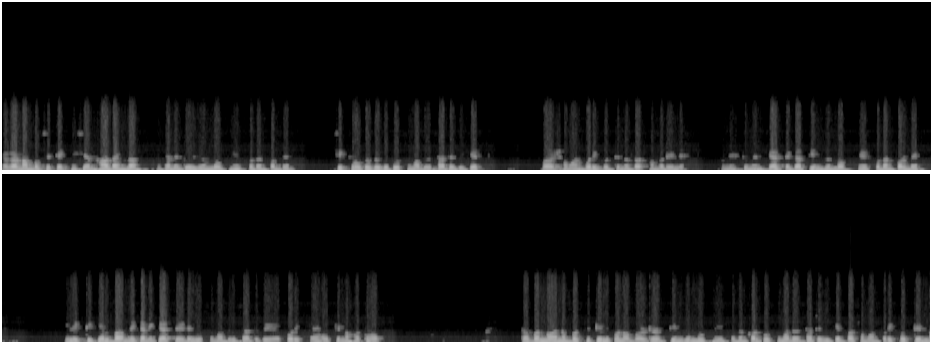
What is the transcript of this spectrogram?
এগারো নম্বর হচ্ছে টেকনিশিয়ান হার্ড অ্যাংলার এখানে দুইজন লোক নিয়োগ প্রদান করবে। শিক্ষাগত যোগ্যতা, উচ্চ মাধ্যমিক সার্টিফিকেট বা সমান পরীক্ষা উত্তীর্ণ। দশ নম্বর ইনস্ট্রুমেন্ট কেয়ারটেকার তিনজন লোক নিয়োগ প্রদান করবে। ইলেকট্রিক্যাল বা মেকানিক্যাল ট্রেডে উচ্চ মাধ্যমিক সার্টিফিকেট পরীক্ষায় উত্তীর্ণ হতে হবে। তারপর নয় নম্বর হচ্ছে টেলিফোন অপারেটর তিনজন লোক নিয়োগ প্রদান করবে উচ্চ মাধ্যমিক সার্টিফিকেট বা সমান পরীক্ষা উত্তীর্ণ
